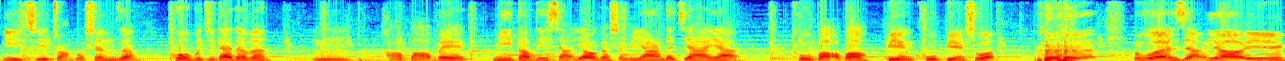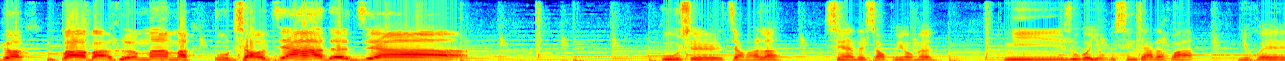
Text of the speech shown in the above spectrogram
一起转过身子，迫不及待地问：“嗯，好宝贝，你到底想要个什么样的家呀？”兔宝宝边哭边说：“呵呵，我想要一个爸爸和妈妈不吵架的家。”故事讲完了，亲爱的小朋友们，你如果有个新家的话，你会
